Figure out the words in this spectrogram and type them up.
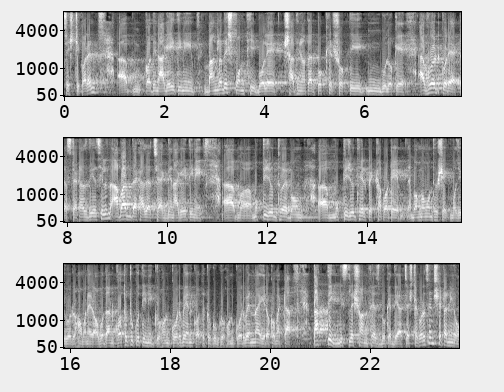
সৃষ্টি করেন। কদিন আগেই তিনি বাংলাদেশপন্থী বলে স্বাধীনতার পক্ষের শক্তিগুলোকে অ্যাভয়েড করে একটা স্ট্যাটাস দিয়েছিলেন। আবার দেখা যাচ্ছে একদিন আগে তিনি মুক্তিযুদ্ধ এবং মুক্তিযুদ্ধের প্রেক্ষাপটে বঙ্গবন্ধু শেখ মুজিবুর রহমানের অবদান কতটুকু তিনি গ্রহণ করবেন, কতটুকু গ্রহণ করবেন না, এরকম একটা তাত্ত্বিক বিশ্লেষণ ফেসবুকে দেওয়ার চেষ্টা করেছেন, সেটা নিয়েও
